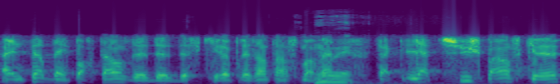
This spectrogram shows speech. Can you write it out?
à une perte d'importance de, de- de ce qu'ils représentent en ce moment. Oui. Fait que là-dessus, je pense que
